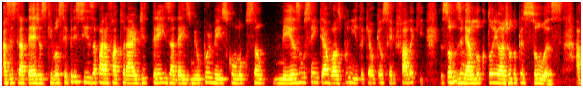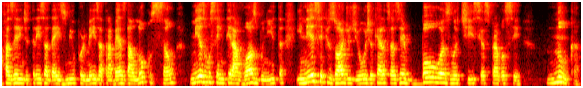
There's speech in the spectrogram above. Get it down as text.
as estratégias que você precisa para faturar de 3 a 10 mil por mês com locução, mesmo sem ter a voz bonita, que é o que eu sempre falo aqui. Eu sou Rosimelo Locutora e eu ajudo pessoas a fazerem de 3 a 10 mil por mês através da locução, mesmo sem ter a voz bonita. E nesse episódio de hoje eu quero trazer boas notícias para você. Nunca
